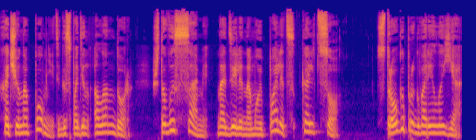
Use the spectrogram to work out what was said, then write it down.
Хочу напомнить, господин Аландор, что вы сами надели на мой палец кольцо. Строго проговорила я.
